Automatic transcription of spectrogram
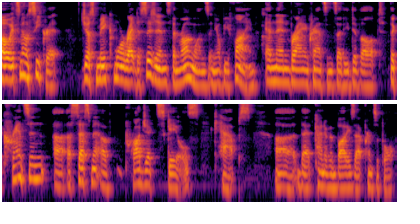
"Oh, it's no secret. Just make more right decisions than wrong ones, and you'll be fine." And then Bryan Cranston said he developed the Cranston uh, assessment of project scales, CAPS, uh, that kind of embodies that principle.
